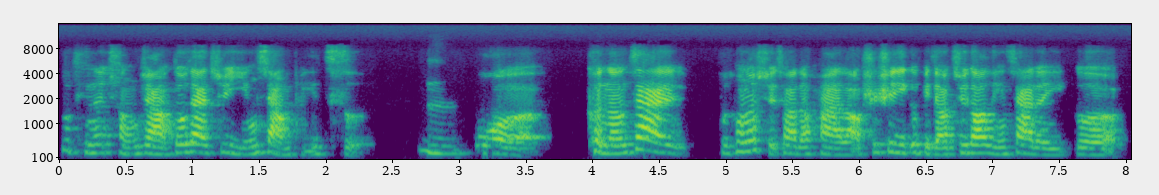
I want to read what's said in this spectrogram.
不停的成长，都在去影响彼此。嗯，我可能在普通的学校的话，老师是一个比较居高临下的一个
